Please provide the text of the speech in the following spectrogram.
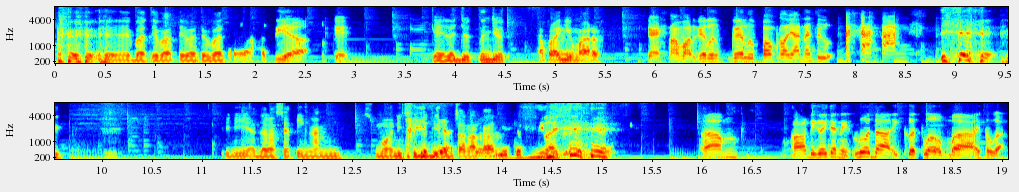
hebat, hebat, hebat, hebat. Oh, hati ya. Oke. Oke, lanjut, lanjut. Apalagi Mar? Oke, sabar. Gue lupa, gue lupa pertanyaannya tuh. ini adalah settingan semua ini sudah direncanakan. Iya, demi. Em, kalau di gereja nih, lu udah ikut lomba itu gak?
